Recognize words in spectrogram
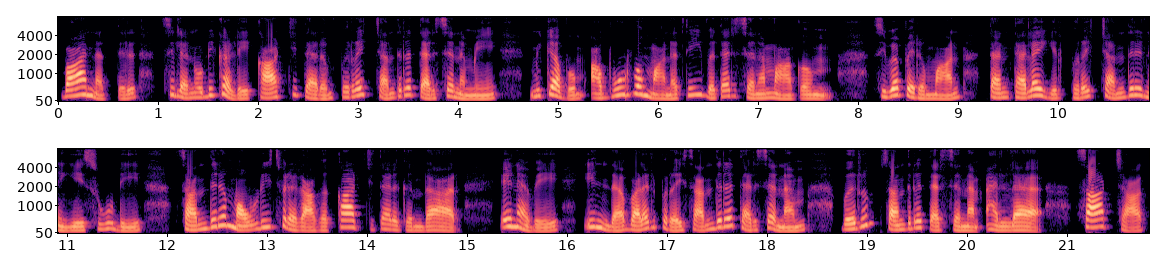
வானத்தில் சில நொடிகளே காட்சி தரும் பிறை சந்திர தரிசனமே மிகவும் அபூர்வமான தெய்வ தரிசனமாகும். சிவபெருமான் தன் தலையில் பிறை சந்திரனையே சூடி சந்திர மௌலீஸ்வரராக காட்சி தருகின்றார். எனவே இந்த வளர்பிறை சந்திர தரிசனம் வெறும் சந்திர தரிசனம் அல்ல. சாட்சாத்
